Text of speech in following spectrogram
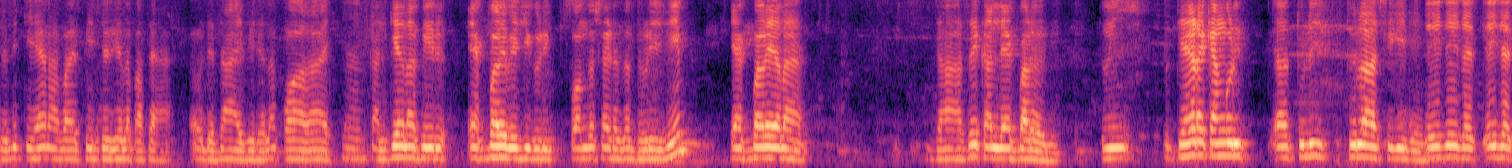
যদি টিয়া না পায় ফির যদি এলা পাশে ওটা যায় ফির এলা পাওয়া যায়। হ্যাঁ। কালকে এলা ফির একবারে বেশি করি পঞ্চাশ ষাট হাজার ধরিয়েছি একবারে এলা যা আছে কালকে একবারে হইবে। তুই টিয়াটা কেন করি তুলি তুলা শিখি দে এই যে দেখ এই দেখ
